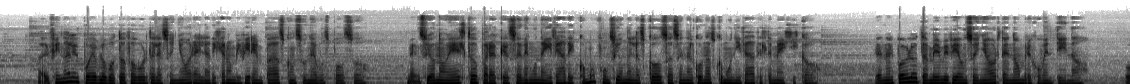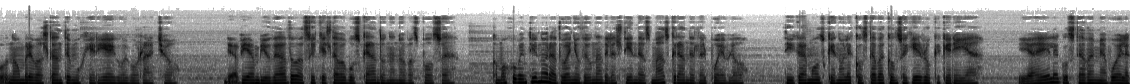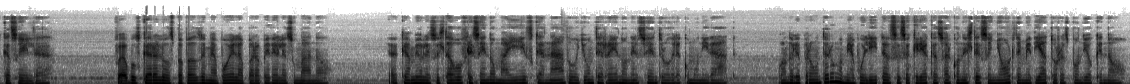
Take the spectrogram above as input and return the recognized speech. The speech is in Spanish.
Al final el pueblo votó a favor de la señora y la dejaron vivir en paz con su nuevo esposo. Menciono esto para que se den una idea de cómo funcionan las cosas en algunas comunidades de México. En el pueblo también vivía un señor de nombre Juventino, un hombre bastante mujeriego y borracho. Ya había enviudado, así que estaba buscando una nueva esposa. Como Juventino era dueño de una de las tiendas más grandes del pueblo, digamos que no le costaba conseguir lo que quería, y a él le gustaba mi abuela Casilda. Fue a buscar a los papás de mi abuela para pedirle su mano. A cambio les estaba ofreciendo maíz, ganado y un terreno en el centro de la comunidad. Cuando le preguntaron a mi abuelita si se quería casar con este señor, de inmediato respondió que no.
